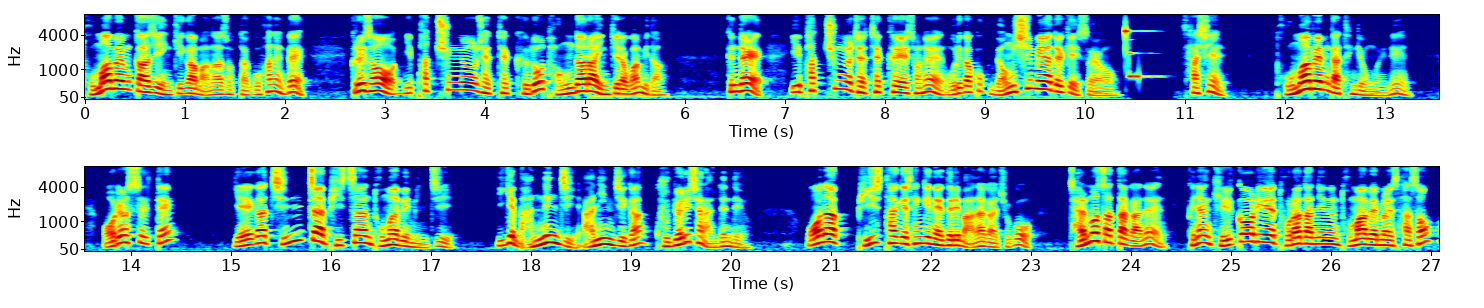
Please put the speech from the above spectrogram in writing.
도마뱀까지 인기가 많아졌다고 하는데 그래서 이 파충류 재테크도 덩달아 인기라고 합니다. 근데 이 파충류 재테크에서는 우리가 꼭 명심해야 될 게 있어요. 사실 도마뱀 같은 경우에는 어렸을 때 얘가 진짜 비싼 도마뱀인지 이게 맞는지 아닌지가 구별이 잘 안 된대요. 워낙 비슷하게 생긴 애들이 많아가지고 잘못 샀다가는 그냥 길거리에 돌아다니는 도마뱀을 사서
